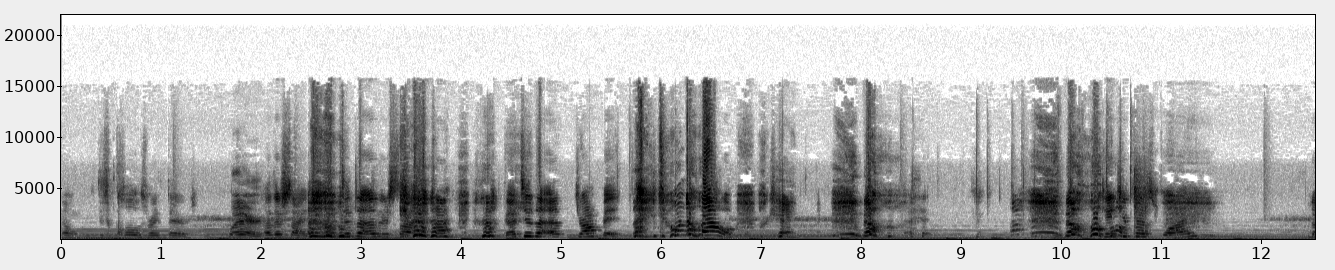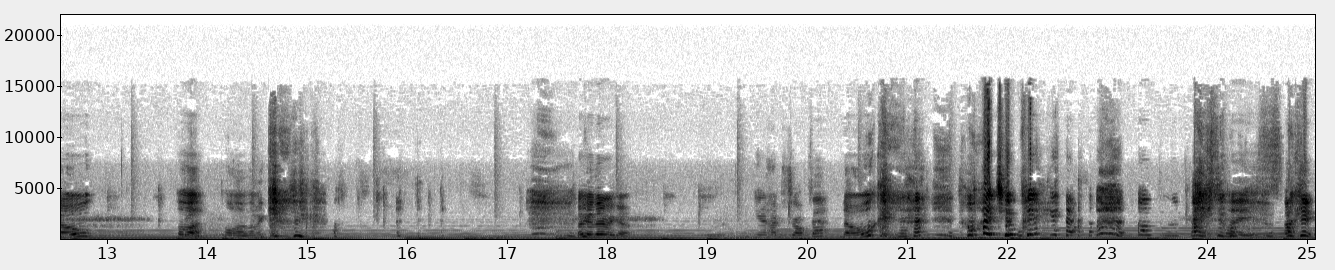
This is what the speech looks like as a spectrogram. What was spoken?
No, just close right there. Where? Other side. Go to the other side. Go to the. Uh, drop it. I don't know how. Okay. No. No. Can't you press Y? No. Hold on. Hold on. Let me get it. okay, there we go. You know how to drop that? No. Why'd you pick it up in the first place? okay.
